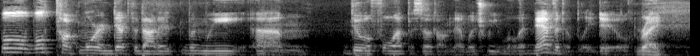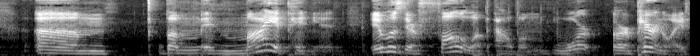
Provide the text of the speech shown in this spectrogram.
We'll we'll talk more in depth about it when we um, do a full episode on them, which we will inevitably do. Right. Um, but in my opinion, it was their follow-up album, War or Paranoid.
